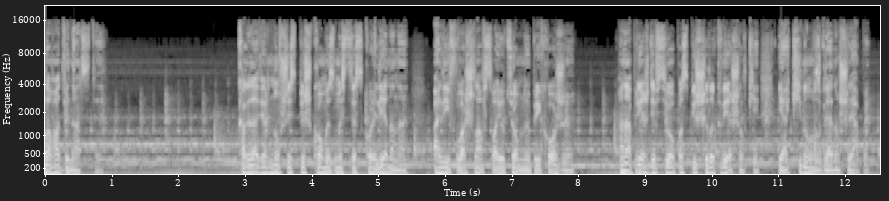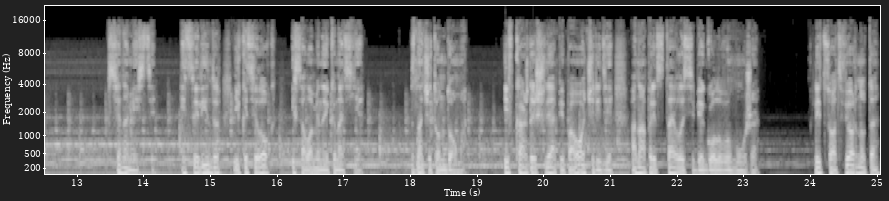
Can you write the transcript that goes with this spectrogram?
Глава 12. Когда, вернувшись пешком из мастерской Леннона, Алиф вошла в свою темную прихожую, она прежде всего поспешила к вешалке и окинула взглядом шляпы. Все на месте. И цилиндр, и котелок, и соломенное канатье. Значит, он дома. И в каждой шляпе по очереди она представила себе голову мужа. Лицо отвернуто,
